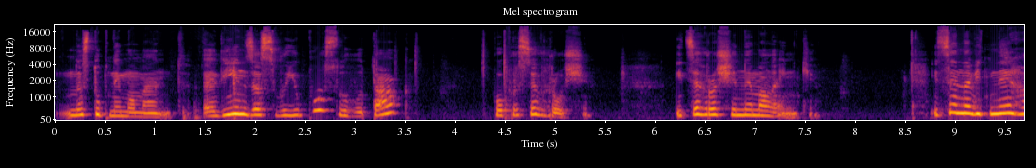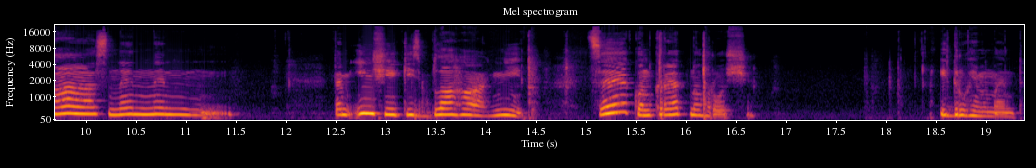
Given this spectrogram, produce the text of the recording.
наступний момент. Він за свою послугу так попросив гроші. І це гроші не маленькі. І це навіть не газ, не, не там інші якісь блага. Ні. Це конкретно гроші. І другий момент.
